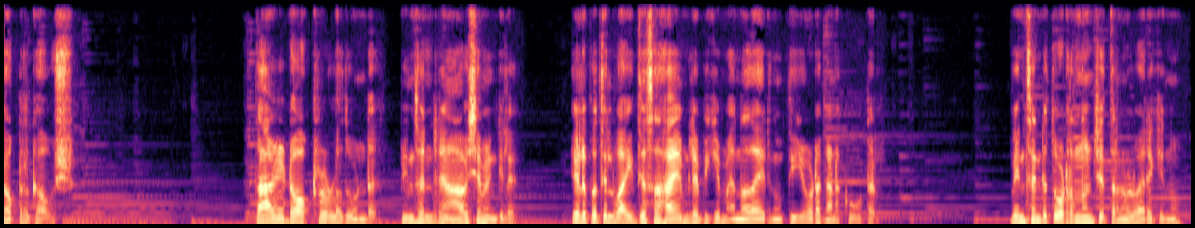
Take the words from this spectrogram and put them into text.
ഡോക്ടർ ഗൗഷ്. താഴെ ഡോക്ടർ ഉള്ളതുകൊണ്ട് വിൻസെന്റിന് ആവശ്യമെങ്കിൽ എളുപ്പത്തിൽ വൈദ്യസഹായം ലഭിക്കും എന്നതായിരുന്നു തിയോയുടെ കണക്കുകൂട്ടൽ. വിൻസെന്റ് തുടർന്നും ചിത്രങ്ങൾ വരയ്ക്കുന്നു.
